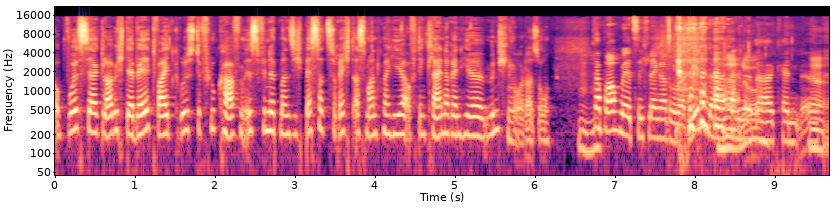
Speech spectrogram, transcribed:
obwohl es ja, glaube ich, der weltweit größte Flughafen ist, findet man sich besser zurecht als manchmal hier auf den kleineren hier München oder so. Mhm. Da brauchen wir jetzt nicht länger drüber reden. Da, da kennt, äh, ja.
